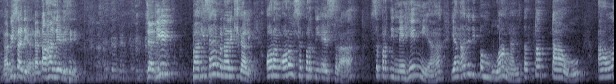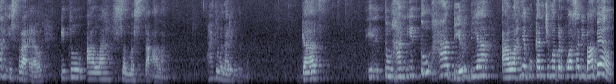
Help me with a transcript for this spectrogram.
Nggak bisa dia, nggak tahan dia di sini. Jadi bagi saya menarik sekali. Orang-orang seperti Esra, seperti Nehemia yang ada di pembuangan tetap tahu Allah Israel itu Allah semesta alam. Wah, itu menarik tuh. God Tuhan itu hadir dia Allahnya bukan cuma berkuasa di Babel.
